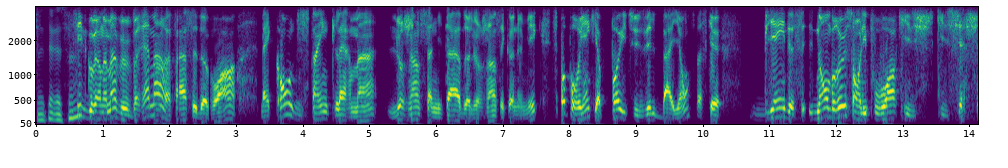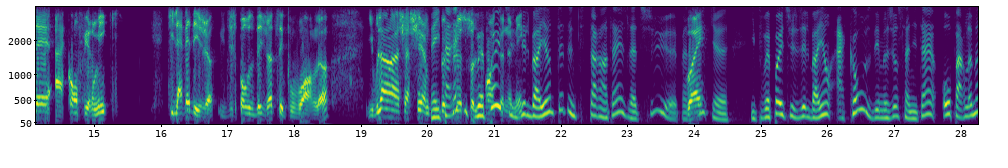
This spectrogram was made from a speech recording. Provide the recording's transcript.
Si le gouvernement veut vraiment refaire ses devoirs, ben, qu'on distingue clairement l'urgence sanitaire de l'urgence économique. C'est pas pour rien qu'il n'a pas utilisé le baillon, c'est parce que bien de nombreux sont les pouvoirs qu'il cherchait à confirmer qu'il avait déjà. Il dispose déjà de ces pouvoirs-là. Il voulait en chercher un petit peu plus sur le pouvait pas utiliser le baillon. Peut-être une petite parenthèse là-dessus, euh, Patrick. Euh, il ne pouvait pas utiliser le baillon à cause des mesures sanitaires au Parlement.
